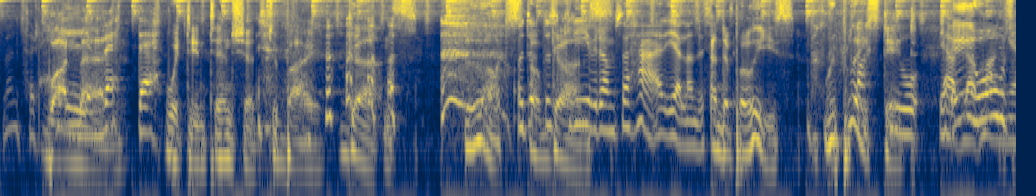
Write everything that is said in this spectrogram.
men för One man. helvete! with intention to buy guns. Lots Och då, då skriver de så här gällande And the police replaced you, jävla Hey, Holmes, we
